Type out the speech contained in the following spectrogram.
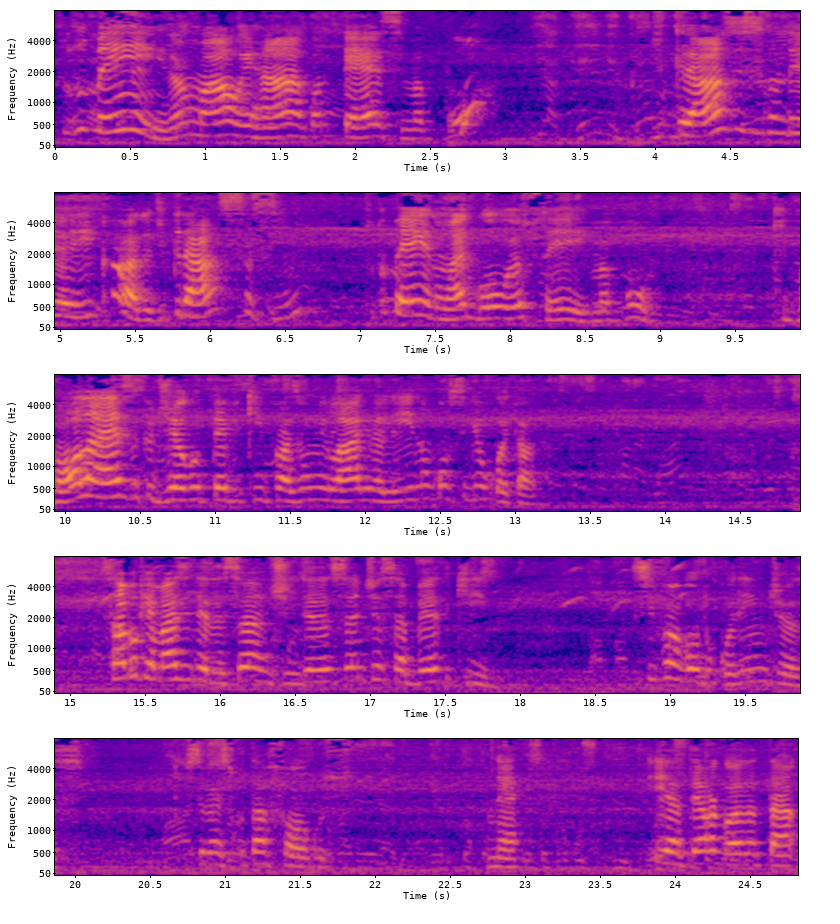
Tudo bem, normal, errar, acontece, mas pô, de graça esse escanteio aí, cara, de graça, assim. Tudo bem, não é gol, eu sei, mas pô, que bola é essa que o Diego teve que fazer um milagre ali e não conseguiu, coitado. Sabe o que é mais interessante? Interessante é saber que se for gol do Corinthians, você vai escutar fogos, né? E até agora tá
